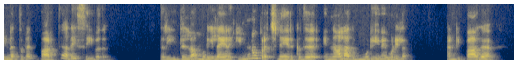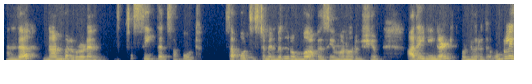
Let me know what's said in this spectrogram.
எண்ணத்துடன் பார்த்து அதை செய்வது. சரி இதெல்லாம் முடியல. எனக்கு இன்னும் பிரச்சனை இருக்குது. என்னால அது முடியவே முடியல. கண்டிப்பாக அந்த நண்பர்களுடன் seek that support support system என்பது ரொம்ப அவசியமான ஒரு விஷயம். அதை நீங்கள் கொண்டு வருது. உங்களை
